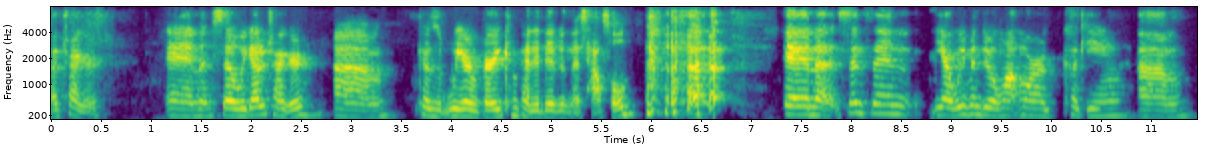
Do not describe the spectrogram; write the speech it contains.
a Traeger. And so we got a Traeger because we are very competitive in this household. and uh, since then, yeah, we've been doing a lot more cooking. Um,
